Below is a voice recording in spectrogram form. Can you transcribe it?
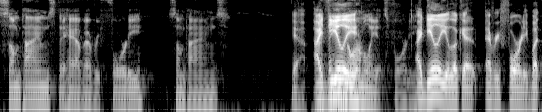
sometimes they have every 40, sometimes Yeah. Ideally, normally it's 40. ideally you look at every 40, but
